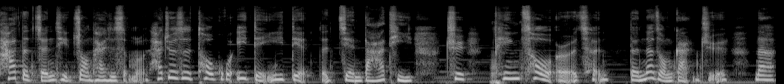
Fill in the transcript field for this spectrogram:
他的整体状态是什么？他就是透过一点一点的简答题去拼凑而成的那种感觉。那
